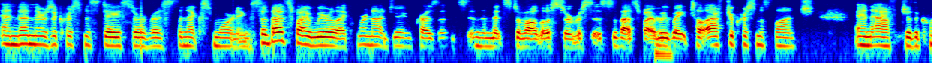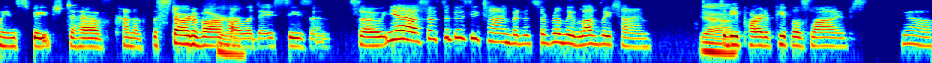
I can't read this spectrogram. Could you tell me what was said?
and then there's a christmas day service the next morning. So that's why we were like we're not doing presents in the midst of all those services. So that's why sure. we hmm. wait till after christmas lunch and after the queen's speech to have kind of the start of our sure. holiday season. So yeah so it's a busy time but it's a really lovely time yeah. to be part of people's lives. Yeah.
